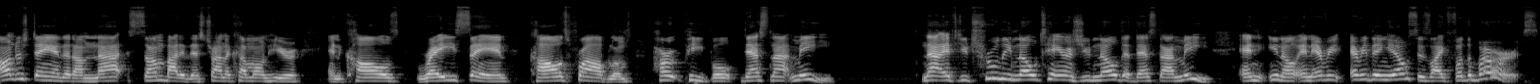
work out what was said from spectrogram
understand that I'm not somebody that's trying to come on here and cause raise sand, cause problems, hurt people. That's not me. Now, if you truly know Terrance, you know that that's not me. And, you know, and every everything else is like for the birds.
